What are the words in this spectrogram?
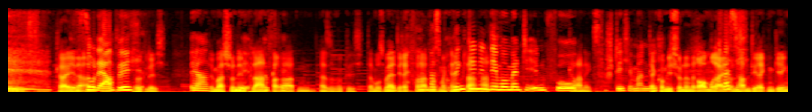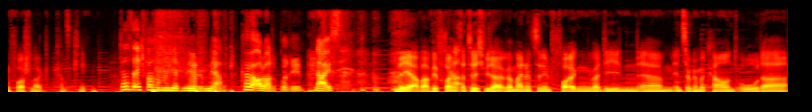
Keine so Antwort. nervig. Wirklich. Ja. Immer schon nee, den Plan okay. verraten. Also wirklich. Da muss man ja direkt verraten, was dass man keinen bringt Plan denen in hat. dem Moment die Info? Gar nichts. Verstehe ich immer nicht. Dann kommen die schon in den Raum rein und nicht. haben direkt einen Gegenvorschlag. Kannst knicken. Das ist echt was, was mich als Lehrerin nervt. Können wir auch mal drüber reden. Nice. Nee, aber wir freuen Ja. uns natürlich wieder über Meinung zu den Folgen, über den ähm, Instagram-Account oder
